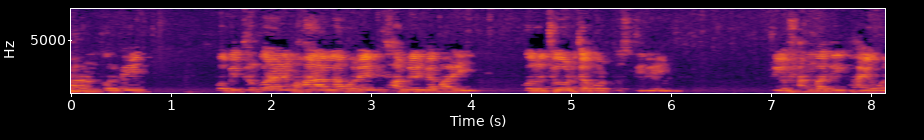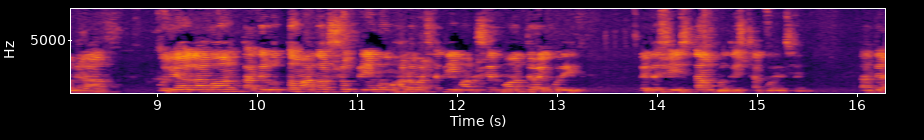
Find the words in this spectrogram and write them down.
পালন করবে। পবিত্র কোরআনে মহান আল্লাহ বলেন, ধর্মের ব্যাপারে কোনো জোর জবরদস্তি নেই। প্রিয় সাংবাদিক ভাই বোনেরা অলি আল্লাহগণ তাদের উত্তম আদর্শ, প্রেম ও ভালোবাসা দিয়ে মানুষের মন জয় করে এদেশে ইসলাম প্রতিষ্ঠা করেছেন। তাদের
